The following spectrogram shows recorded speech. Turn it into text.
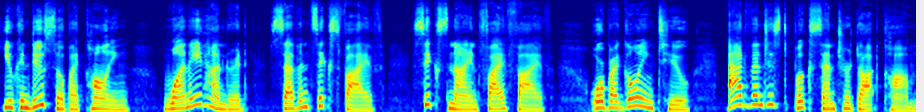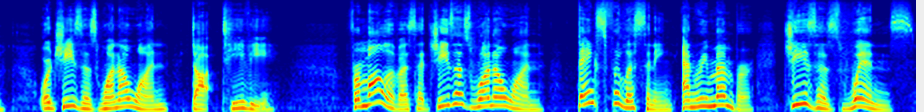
you can do so by calling 1 800 765 6955 or by going to AdventistBookCenter.com or Jesus101.tv. From all of us at Jesus 101, thanks for listening, and remember, Jesus wins!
